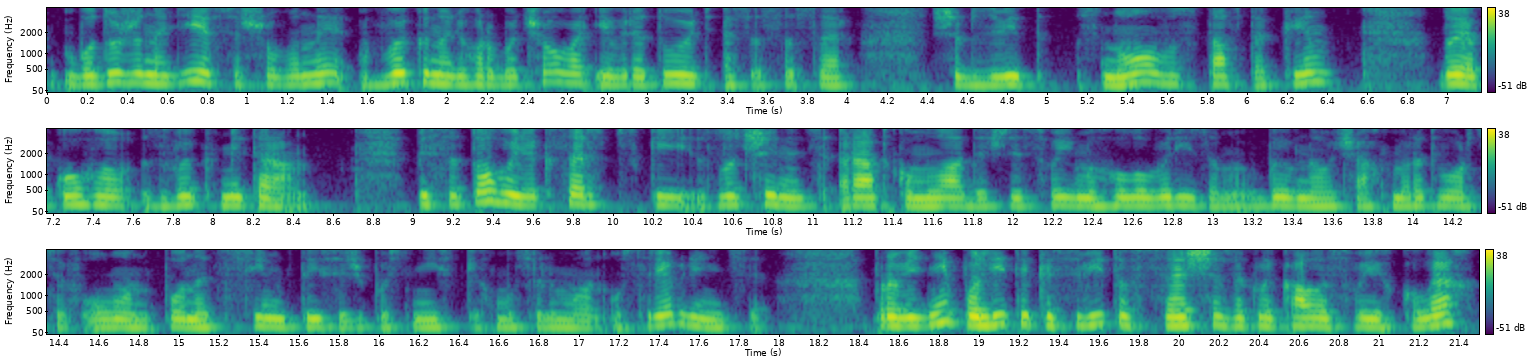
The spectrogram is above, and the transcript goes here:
бо дуже надіявся, що вони викинуть Горбачова і врятують СССР, щоб звіт знову став таким, до якого звик Мітеран. Після того, як сербський злочинець Радко Младич зі своїми головорізами вбив на очах миротворців ООН понад 7 тисяч боснійських мусульман у Сребрениці, провідні політики світу все ще закликали своїх колег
